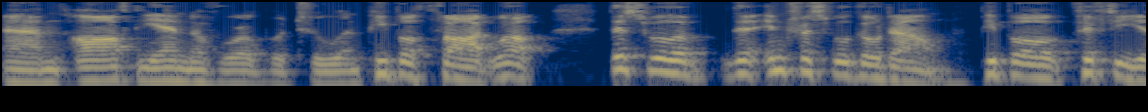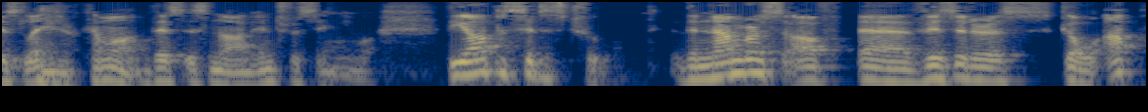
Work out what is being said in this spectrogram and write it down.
um, of the end of World War II, and people thought, well, this will the interest will go down. People 50 years later, come on, this is not interesting anymore. The opposite is true. The numbers of uh, visitors go up.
